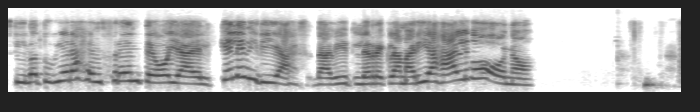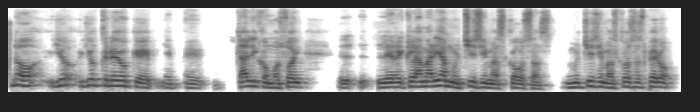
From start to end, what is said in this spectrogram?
Si lo tuvieras enfrente hoy a él, ¿qué le dirías, David? ¿Le reclamarías algo o no? No, yo, yo creo que eh, eh, tal y como soy, le reclamaría muchísimas cosas, muchísimas cosas, pero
